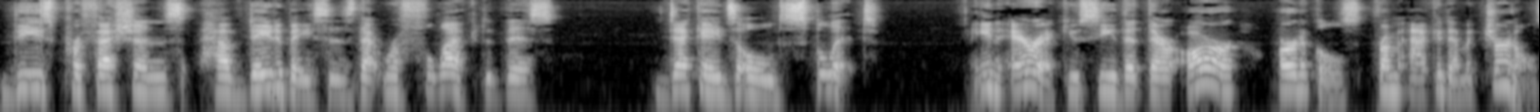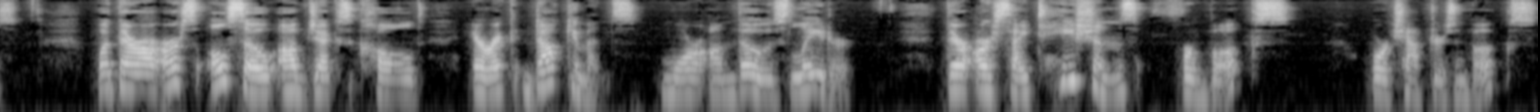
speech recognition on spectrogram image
these professions have databases that reflect this decades old split. In ERIC, you see that there are articles from academic journals, but there are also objects called ERIC documents. More on those later. There are citations for books or chapters in books.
